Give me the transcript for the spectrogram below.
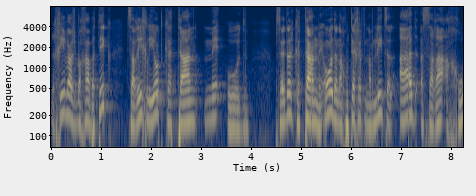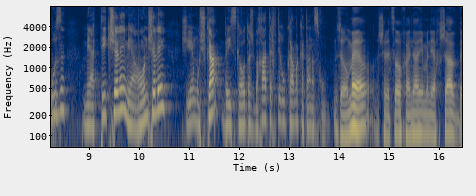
רכיב ההשבחה בתיק צריך להיות קטן מאוד. בסדר? קטן מאוד. אנחנו תכף נמליץ על עד עשרה אחוז מהתיק שלי, מההון שלי, שיהיה מושקע בעסקאות השבחה. תכף תראו כמה קטן הסכום. זה אומר שלצורך העניין, אם אני עכשיו ב,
